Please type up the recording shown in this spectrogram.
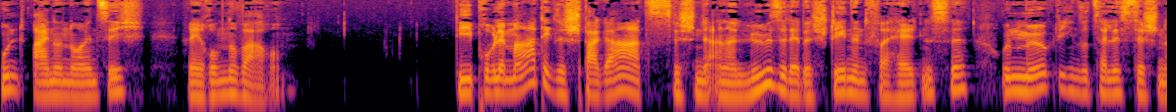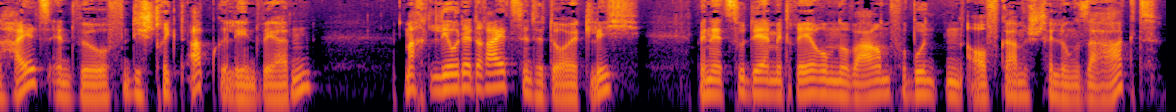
und 91 Rerum Novarum. Die Problematik des Spagats zwischen der Analyse der bestehenden Verhältnisse und möglichen sozialistischen Heilsentwürfen, die strikt abgelehnt werden, macht Leo XIII. deutlich, wenn er zu der mit Rerum Novarum verbundenen Aufgabenstellung sagt,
